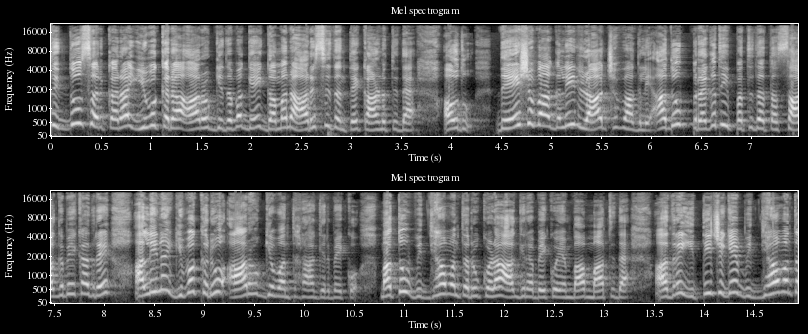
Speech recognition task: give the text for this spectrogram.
ಸಿದ್ದು ಸರ್ಕಾರ ಯುವಕರ ಆರೋಗ್ಯದ ಬಗ್ಗೆ ಗಮನ ಹರಿಸಿದಂತೆ ಕಾಣುತ್ತಿದೆ. ಹೌದು, ದೇಶವಾಗಲಿ ರಾಜ್ಯವಾಗಲಿ, ಅದು ಪ್ರಗತಿ ಪಥದತ್ತ ಸಾಗಬೇಕಾದ್ರೆ ಅಲ್ಲಿನ ಯುವಕರು ಆರೋಗ್ಯವಂತರಾಗಿರಬೇಕು ಮತ್ತು ವಿದ್ಯಾವಂತರು ಕೂಡ ಆಗಿರಬೇಕು ಎಂಬ ಮಾತಿದೆ. ಆದರೆ ಇತ್ತೀಚೆಗೆ ವಿದ್ಯಾವಂತ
